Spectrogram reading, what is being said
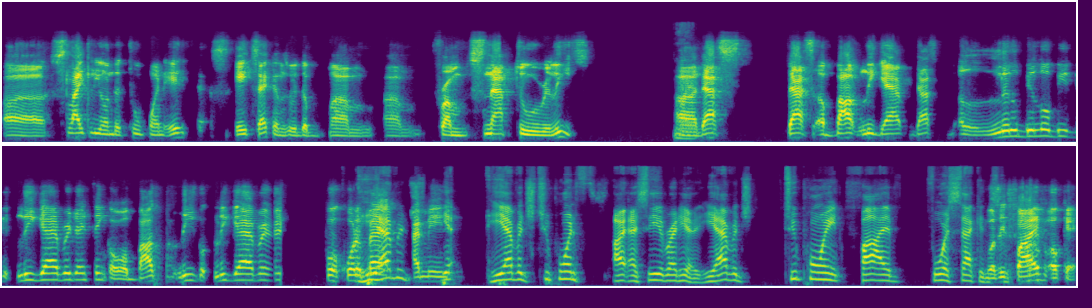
uh, slightly under 2.8 seconds with the um, um, from snap to release. Uh, right. Uh, that's that's about league average. That's a little below league average, I think, or about league league average for quarterback. He averaged, I mean, he, he averaged two point. I, I see it right here. He averaged two point five four seconds. Was it five? Okay,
